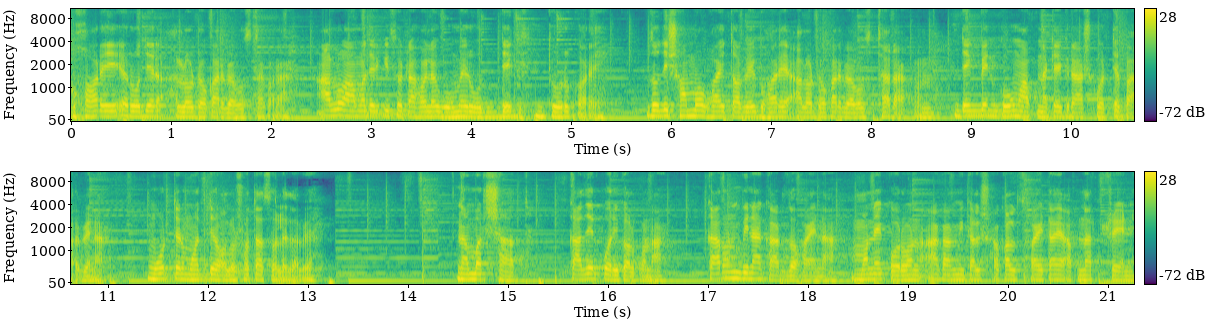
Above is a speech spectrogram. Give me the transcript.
ঘরে রোদের আলো ঢোকার ব্যবস্থা করা। আলো আমাদের কিছুটা হলেও ঘুমের উদ্বেগ দূর করে। যদি সম্ভব হয় তবে ঘরে আলো ঢোকার ব্যবস্থা রাখুন। দেখবেন ঘুম আপনাকে গ্রাস করতে পারবে না। মুহূর্তের মধ্যে অলসতা চলে যাবে। নাম্বার সাত কাজের পরিকল্পনা। কারণ বিনা কার্য হয় না। মনে করুন, আগামীকাল সকাল ছয়টায় আপনার ট্রেন।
